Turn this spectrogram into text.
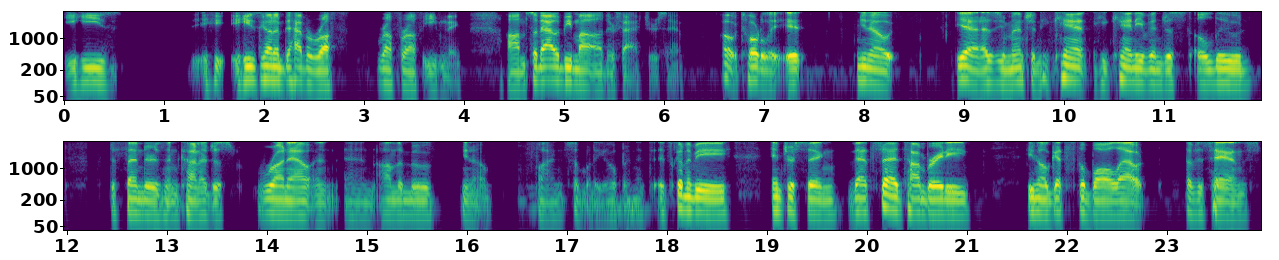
he's he, he's gonna have a rough, rough, rough evening. Um, so that would be my other factor, Sam. Oh, totally. It, you know, yeah, as you mentioned, he can't he can't even just elude defenders and kind of just run out and and on the move, you know, find somebody open. It, it's going to be interesting. That said, Tom Brady, you know, gets the ball out of his hands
